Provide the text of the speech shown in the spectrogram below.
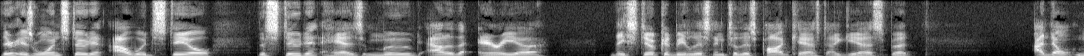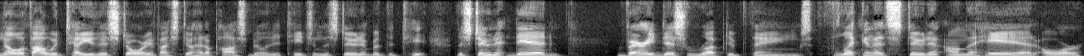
There is one student I would still, the student has moved out of the area. They still could be listening to this podcast, I guess, but I don't know if I would tell you this story if I still had a possibility of teaching the student, but the the student did very disruptive things, flicking a student on the head or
